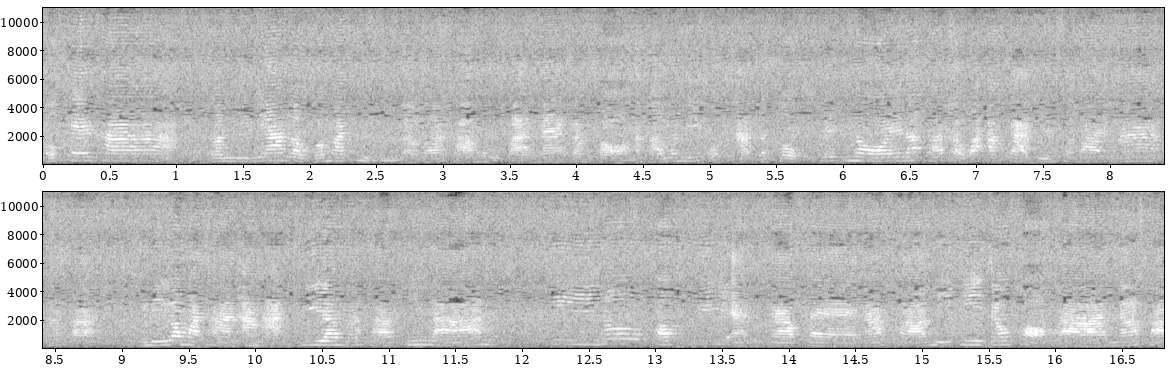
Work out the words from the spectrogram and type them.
โอเคค่ะ ตอนนี้เนี่ยเราก็มาถึงแล้วนะคะหมู่บ้านแม่กำปองนะคะ วันนี้ฝนอาจจะตกเล็กน้อยนะคะ แต่ว่าอากาศเย็นสบายมากนะคะ วันนี้เรามาทานอาหารเที่ยงนะคะ ที่ร้านซีโน่คอฟฟี่แอนด์กาแฟนะคะ มีพี่เจ้าของร้านนะคะ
